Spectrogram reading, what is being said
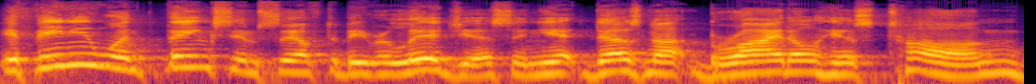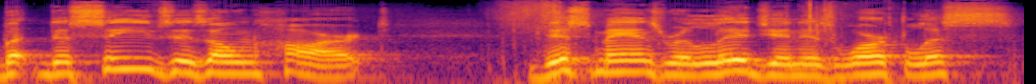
If anyone thinks himself to be religious and yet does not bridle his tongue, but deceives his own heart, this man's religion is worthless.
